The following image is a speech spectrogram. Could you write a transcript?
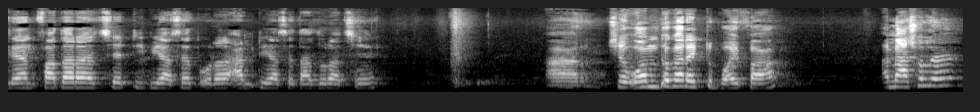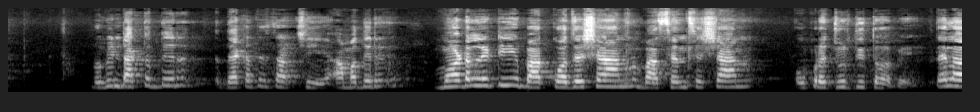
গ্র্যান্ডফাদার আছে টিভি আছে, ওরা আন্টি আছে, দাদুর আছে। আর সে অন্ধকারে একটু ভয় পা আমি আসলে নবীন ডাক্তারদের দেখাতে চাচ্ছি, আমাদের মডালিটি বা কজেশান বা সেন্সেশন উপরে জোর দিতে হবে। তাহলে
